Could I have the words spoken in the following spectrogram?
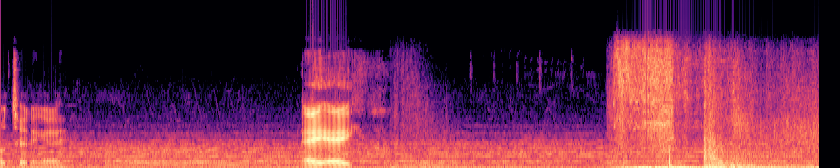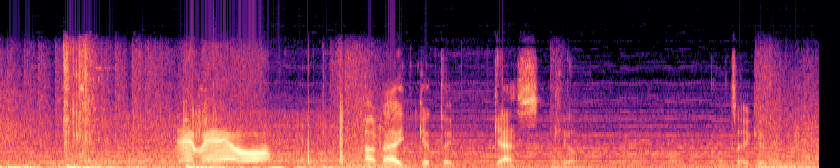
Rotating eh? A. A, A. How did I get the gas kill? I'll take it.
